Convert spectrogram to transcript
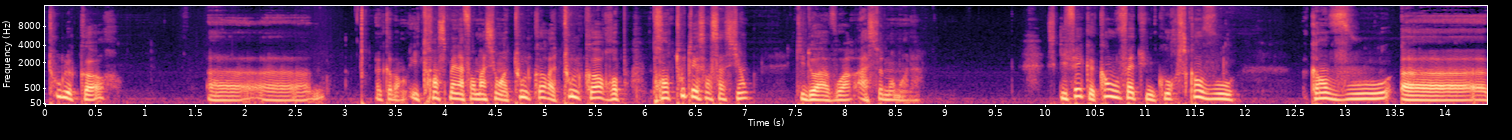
tout le corps, euh, euh, comment, il transmet l'information à tout le corps et tout le corps prend toutes les sensations qu'il doit avoir à ce moment-là. Ce qui fait que quand vous faites une course, quand vous, quand euh,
